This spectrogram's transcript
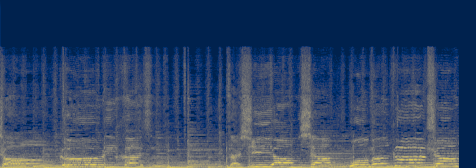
唱歌的孩子在夕阳下我们歌唱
